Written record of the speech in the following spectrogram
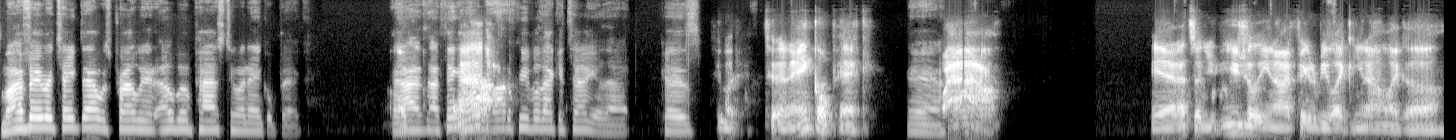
My favorite takedown was probably an elbow pass to an ankle pick. And Oh, I, I think wow. a lot of people that could tell you that because to, to an ankle pick. yeah, Wow. Yeah, that's a usually you know I figure it'd be like you know like a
